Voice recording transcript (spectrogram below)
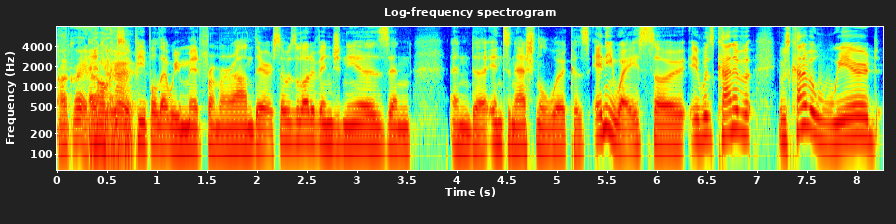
Oh, great. And Okay. also people that we met from around there. So it was a lot of engineers and and uh, international workers. Anyway, so it was kind of a, it was kind of a weird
